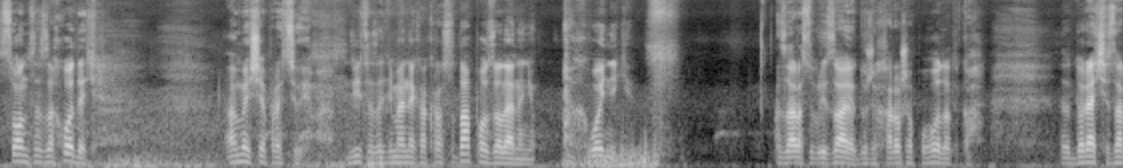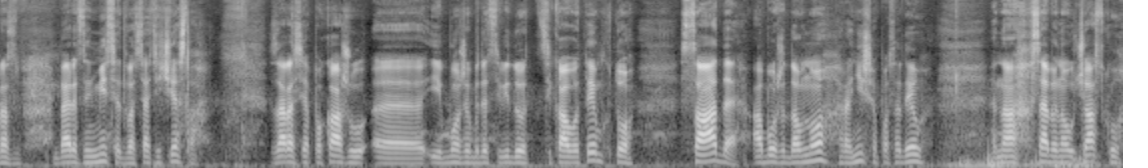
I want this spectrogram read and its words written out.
Сонце заходить, а ми ще працюємо. Дивіться, заді мене яка красота по озелененню. Хвойники. Зараз обрізаю, дуже хороша погода така. До речі, зараз березень місяць, 20 числа. Зараз я покажу, е, і може буде це відео цікаво тим, хто саде або вже давно раніше посадив на себе на участку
